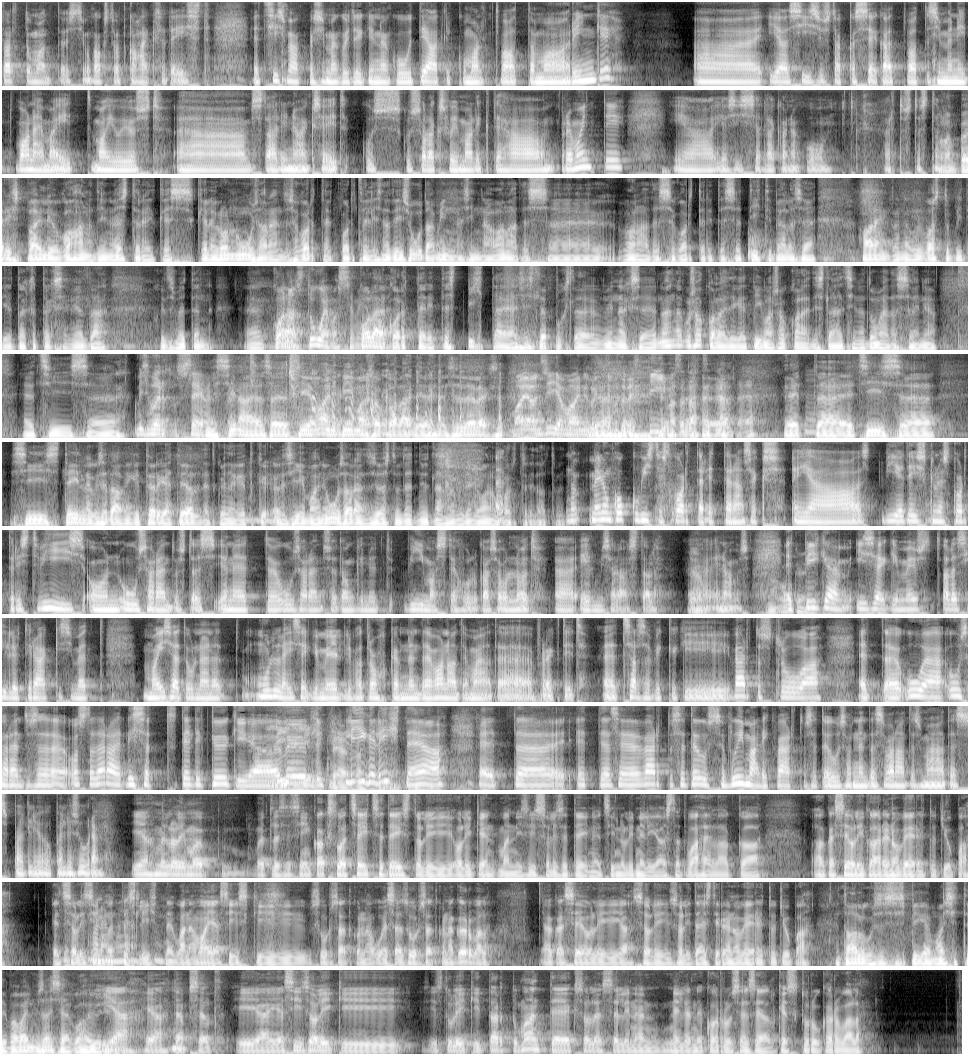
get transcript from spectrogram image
Tartu maantee ostsime kaks tuhat kaheksateist. et siis me hakkasime kuidagi nagu teadlikumalt vaatama ringi ja siis just hakkas see ka, et vaatasime neid vanemaid maju just, äh, Stalini aegseid, kus, kus oleks võimalik teha remonti ja, ja siis sellega nagu väärtust tõsta. ma olen päris palju kohanud investoreid, kes, kellel on uusarenduse korterid portfellis, nad ei suuda minna sinna vanadesse, vanadesse korteritesse, et tihtipeale see areng on nagu vastupidi, et hakatakse nii-öelda, kuidas ma ütlen Äh, vanast uuemasse kolekorteritest pihta ja siis lõpuks minnakse, noh nagu šokolaadiga, et piimašokolaadist lähed sinna tumedasse, on ju. et siis. Äh, mis võrdlus see oli? sina ja sa jood siiamaani piimašokolaadi, on ju, selleks. ma joon siiamaani lutipudelist piima, sa tahtsid öelda, jah? et, äh, et siis siis teil nagu seda mingit tõrget ei olnud, et kuidagi, et siiamaani uusarendusi ostnud, et nüüd lähme kuidagi vanu korterid vaatama? no meil on kokku viisteist korterit tänaseks ja viieteistkümnest korterist viis on uusarendustes ja need uusarendused ongi nüüd viimaste hulgas olnud äh, eelmisel aastal Ja. enamus no,, okay. et pigem isegi me just alles hiljuti rääkisime, et ma ise tunnen, et mulle isegi meeldivad rohkem nende vanade majade projektid et seal saab ikkagi väärtust luua, et äh, uue, uusarenduse ostad ära, lihtsalt tellid köögi ja mööbli, liiga lihtne ja. et, äh, et ja see väärtuse tõus, see võimalik väärtuse tõus on nendes vanades majades palju, palju suurem. jah, meil oli, ma mõtlesin siin kaks tuhat seitseteist oli, oli Kentmanni, siis oli see teine, et siin oli neli aastat vahel, aga, aga see oli ka renoveeritud juba. Et see oli siin mõttes lihtne, vana maja siiski suursaatkonna, USA suursaatkonna kõrval aga see oli jah, see oli, see oli täiesti renoveeritud juba. et alguses siis pigem ostsite juba valmis asja kohe üürima ja,? jah, jah, täpselt ja, ja siis oligi, siis tuligi Tartu maantee, eks ole, selline neljanda korruse seal keskturu kõrval.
